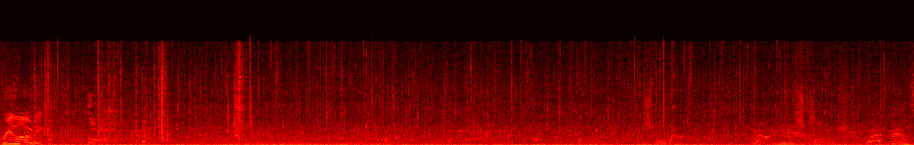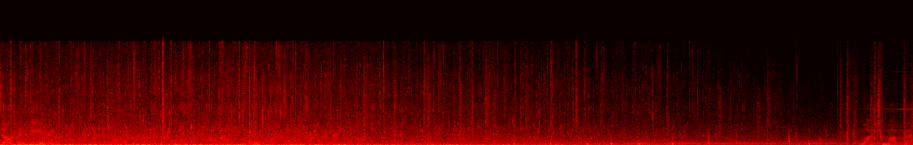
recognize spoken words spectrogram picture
Reloading. Smoker. And it's close. Weapons over here! Watch my back.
